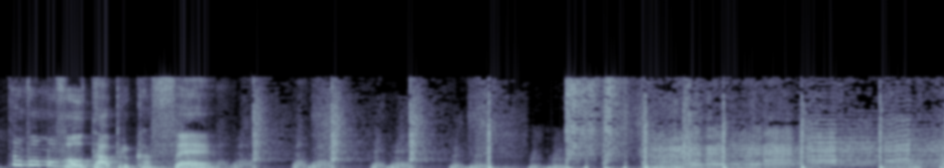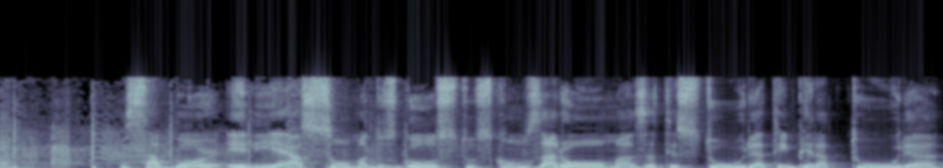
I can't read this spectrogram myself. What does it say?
Então vamos voltar para o café? Sabor, ele é a soma dos gostos com os aromas, a textura, a temperatura,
